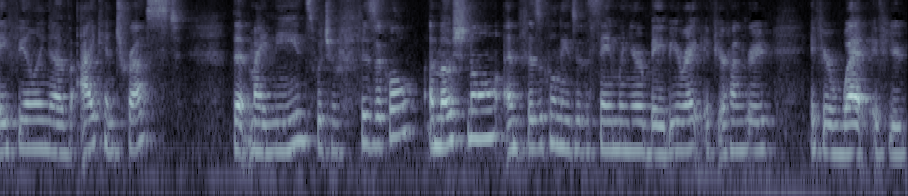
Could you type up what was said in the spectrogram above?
a feeling of I can trust that my needs, which are physical, emotional, and physical needs are the same when you're a baby, right? If you're hungry, if you're wet, if you're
